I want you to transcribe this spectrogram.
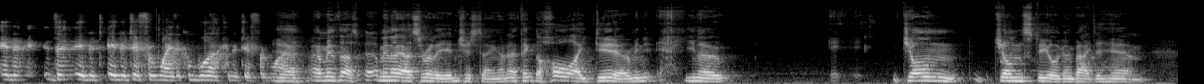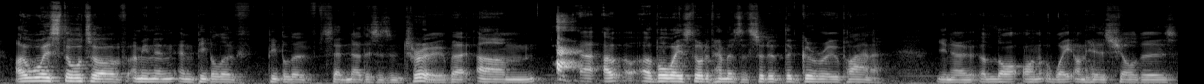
in a, in a, in a different way that can work in a different way? Yeah, I mean that's I mean that's really interesting, and I think the whole idea. I mean, you know, Jon Jon Steel. Going back to him, I always thought of. I mean, and, and people have people have said no, this isn't true, but um, I, I've always thought of him as a sort of the guru planner. You know, a lot on weight on his shoulders.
